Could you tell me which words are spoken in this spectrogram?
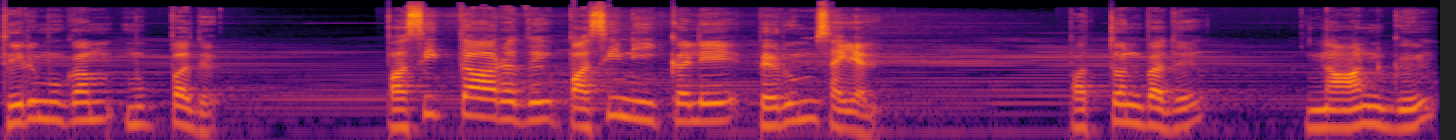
திருமுகம் முப்பது. பசித்தாரது பசி நீக்கலே பெரும் செயல். பத்தொன்பது. நான்கு.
